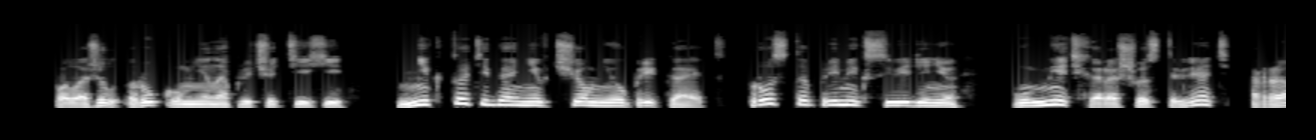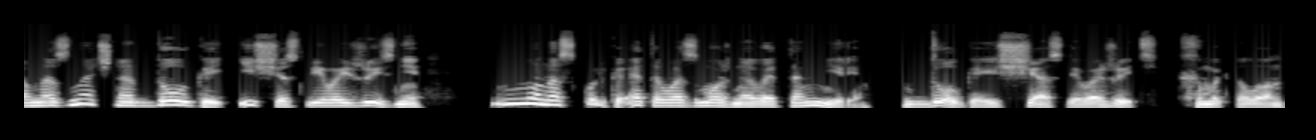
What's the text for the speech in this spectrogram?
– положил руку мне на плечо Тихий. «Никто тебя ни в чем не упрекает. Просто прими к сведению, уметь хорошо стрелять равнозначно долгой и счастливой жизни. Но насколько это возможно в этом мире? Долго и счастливо жить», – хмыкнул он.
